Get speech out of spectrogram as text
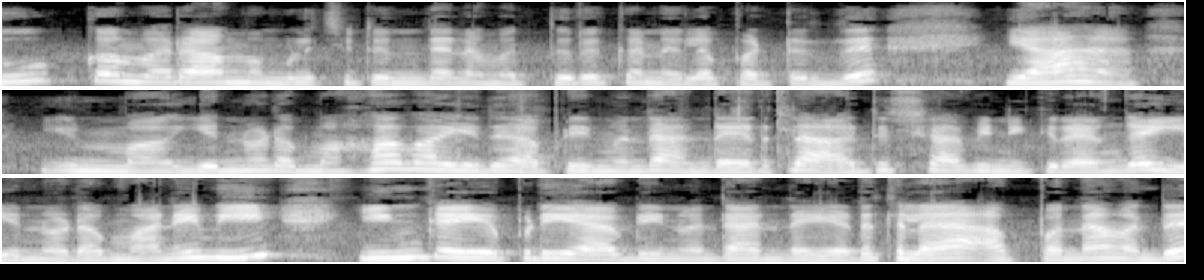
தூக்கம் வராமல் முழிச்சிட்டு இருந்த நம்ம திருக்கண்ணில் பட்டுருது. யா என்னோட மகாவா இது அப்படின்னு வந்து அந்த இடத்துல அதிர்ச்சாவி நிற்கிறாங்க என்னோட மனைவி இங்கே எப்படி? அப்படின்னு வந்து அந்த இடத்துல அப்போ தான் வந்து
